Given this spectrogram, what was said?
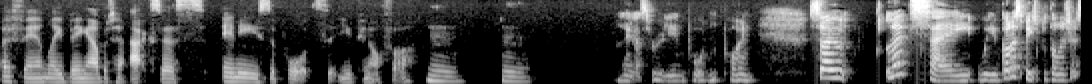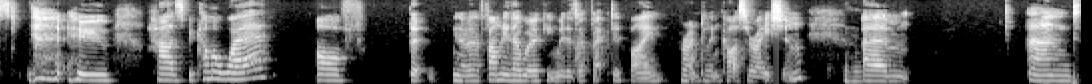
a family being able to access any supports that you can offer. Mm. Mm. I think that's a really important point. So let's say we've got a speech pathologist who has become aware of that you know the family they're working with is affected by parental incarceration, mm-hmm. um, and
